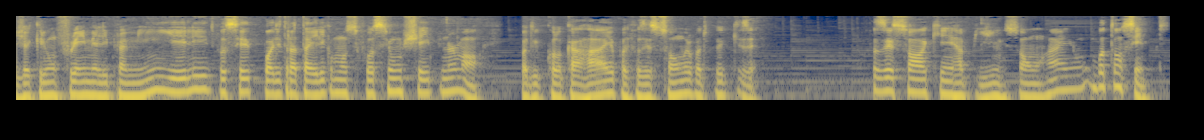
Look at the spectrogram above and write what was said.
já cria um frame ali para mim e ele você pode tratar ele como se fosse um shape normal. Pode colocar raio, pode fazer sombra, pode fazer o que quiser. Vou fazer só aqui rapidinho, só um raio, um botão simples.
